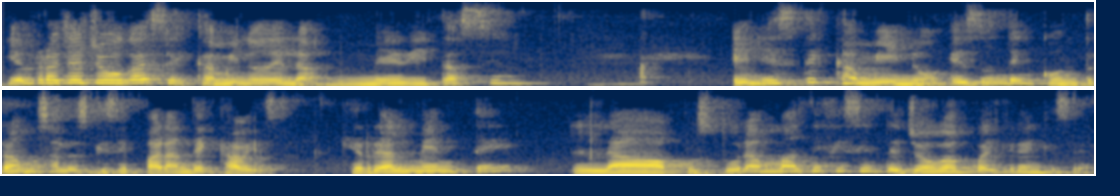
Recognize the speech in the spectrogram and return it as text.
Y el Raya Yoga es el camino de la meditación. En este camino es donde encontramos a los que se paran de cabeza, que realmente la postura más difícil de yoga, ¿cuál creen que sea?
